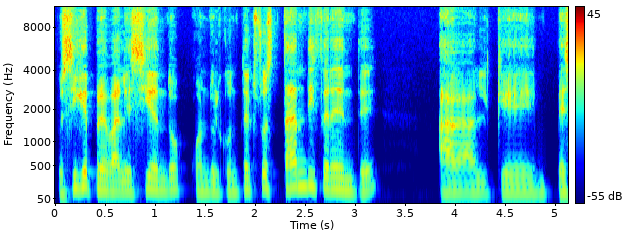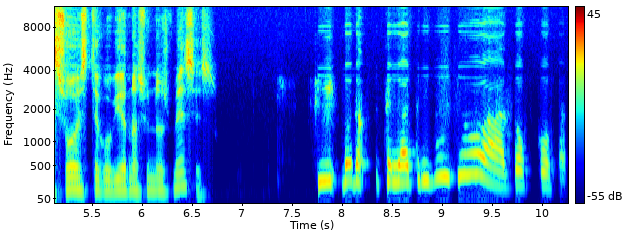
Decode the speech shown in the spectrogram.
pues sigue prevaleciendo cuando el contexto es tan diferente al que empezó este gobierno hace unos meses? Sí, bueno, se le atribuyo a dos cosas.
